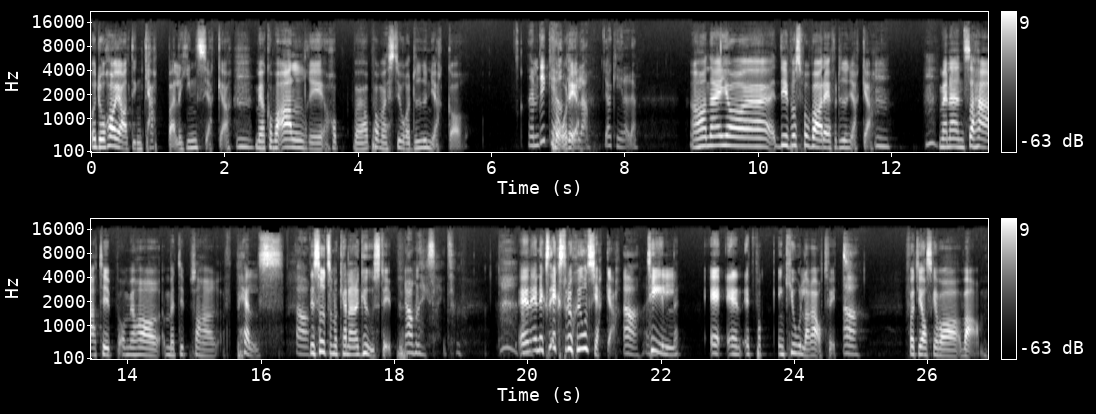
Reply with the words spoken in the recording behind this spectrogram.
Och då har jag alltid en kappa eller jeansjacka. Mm. Men jag kommer aldrig ha, ha på mig stora dunjackor. Nej men det kan jag inte gilla. Jag kan gilla det. Ja nej jag, det beror på vad det är för dunjacka. Mm. Men en så här typ om jag har med typ så här päls Ja. Det ser ut som en Canada Goose typ. Ja men exakt. En, en ex expeditionsjacka ja, till en, en, ett, en coolare outfit. Ja. För att jag ska vara varm.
